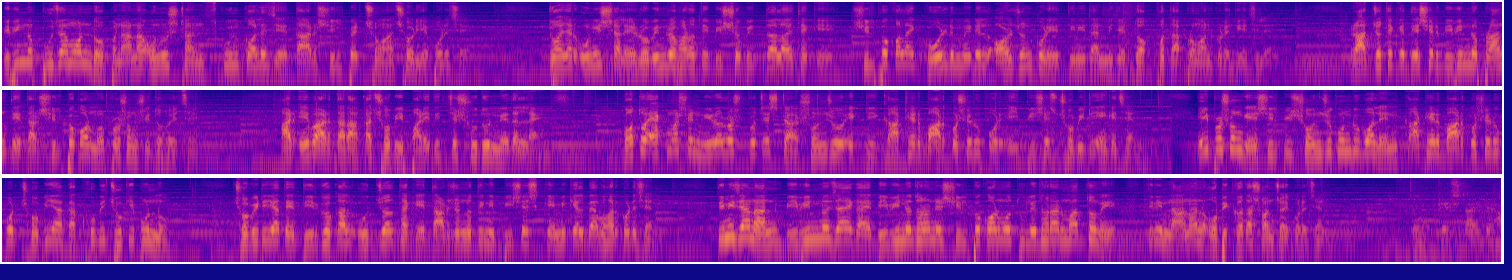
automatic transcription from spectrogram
বিভিন্ন পূজা মণ্ডপ, নানা অনুষ্ঠান, স্কুল, কলেজে তার শিল্পের ছোঁয়া ছড়িয়ে পড়েছে। দু হাজার উনিশ সালে রবীন্দ্রভারতী বিশ্ববিদ্যালয় থেকে শিল্পকলায় গোল্ড মেডেল অর্জন করে তিনি তার নিজের দক্ষতা প্রমাণ করে দিয়েছিলেন। রাজ্য থেকে দেশের বিভিন্ন প্রান্তে তার শিল্পকর্ম প্রশংসিত হয়েছে। আর এবার তার আঁকা ছবি পাড়ি দিচ্ছে সুদূর নেদারল্যান্ডস। গত এক মাসের নিরলস প্রচেষ্টা সঞ্জু একটি কাঠের বারকোষের উপর এই বিশেষ ছবিটি এঁকেছেন। এই প্রসঙ্গে শিল্পী সঞ্জু কুণ্ডু বলেন, কাঠের বারকোষের উপর ছবি আঁকা খুবই ঝুঁকিপূর্ণ। ছবিটি যাতে দীর্ঘকাল উজ্জ্বল থাকে, তার জন্য তিনি বিশেষ কেমিক্যাল ব্যবহার করেছেন। তিনি জানান, বিভিন্ন জায়গায় বিভিন্ন ধরনের শিল্পকর্ম তুলে ধরার মাধ্যমে তিনি নানান অভিজ্ঞতা সঞ্চয় করেছেন। পোর্ট্রেট স্টাডিটা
